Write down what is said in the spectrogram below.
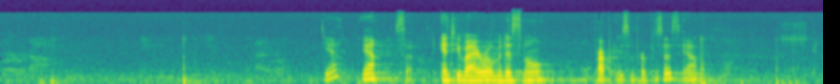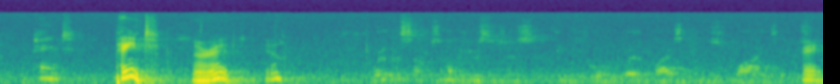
for, um, viral. Yeah, yeah. So antiviral, medicinal properties and purposes. Yeah. Paint. Paint. All right. Yeah. What are the, some, some of the usages in food? What why is it used? Why is it used? Right.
